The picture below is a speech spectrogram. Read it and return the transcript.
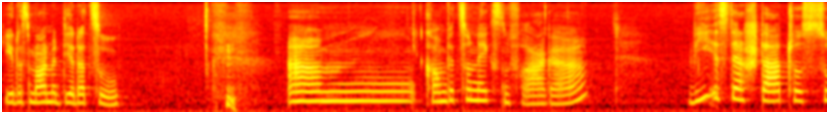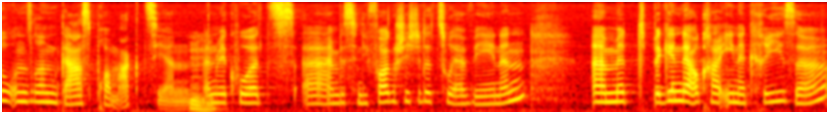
jedes Mal mit dir dazu. Hm. Ähm, kommen wir zur nächsten Frage. Wie ist der Status zu unseren Gazprom-Aktien? Mhm. Wenn wir kurz äh, ein bisschen die Vorgeschichte dazu erwähnen. Äh, mit Beginn der Ukraine-Krise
